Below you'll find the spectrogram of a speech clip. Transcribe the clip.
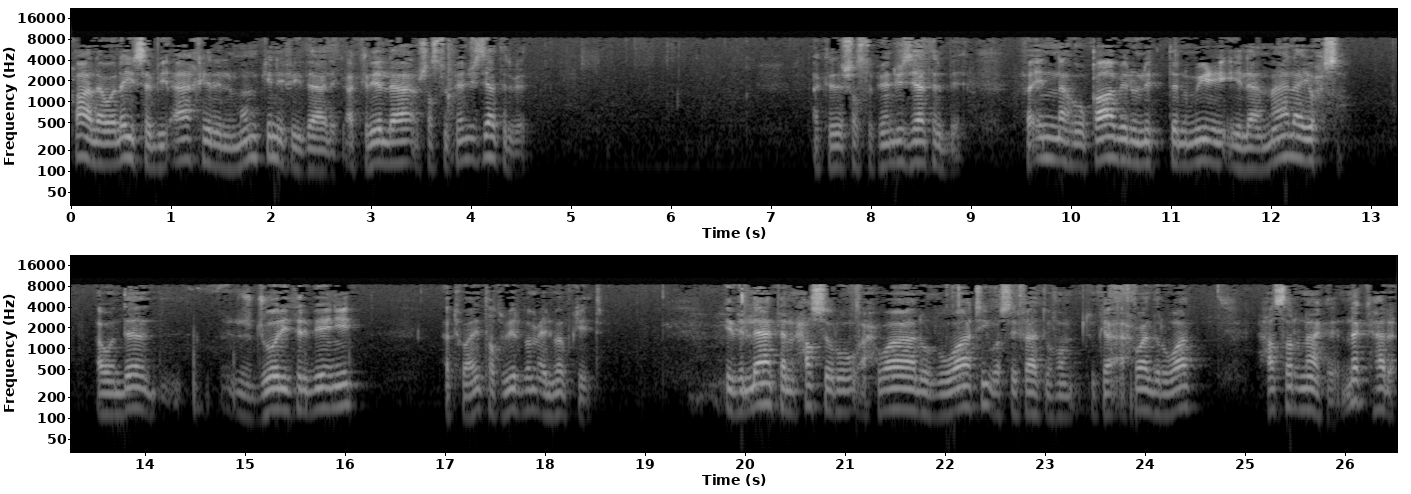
قال وليس بآخر الممكن في ذلك. أكريلا شخص بينج زيادة البيت أكريلا شخص بينج زيادة البيت فإنه قابل للتنويع إلى ما لا يحصى. أو عند جوري تربيني أتواني تطوير بمع المبكيت. إذ لا تنحصر أحوال الرواة وصفاتهم. تلك أحوال الرواة حصر ناكر نكهر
